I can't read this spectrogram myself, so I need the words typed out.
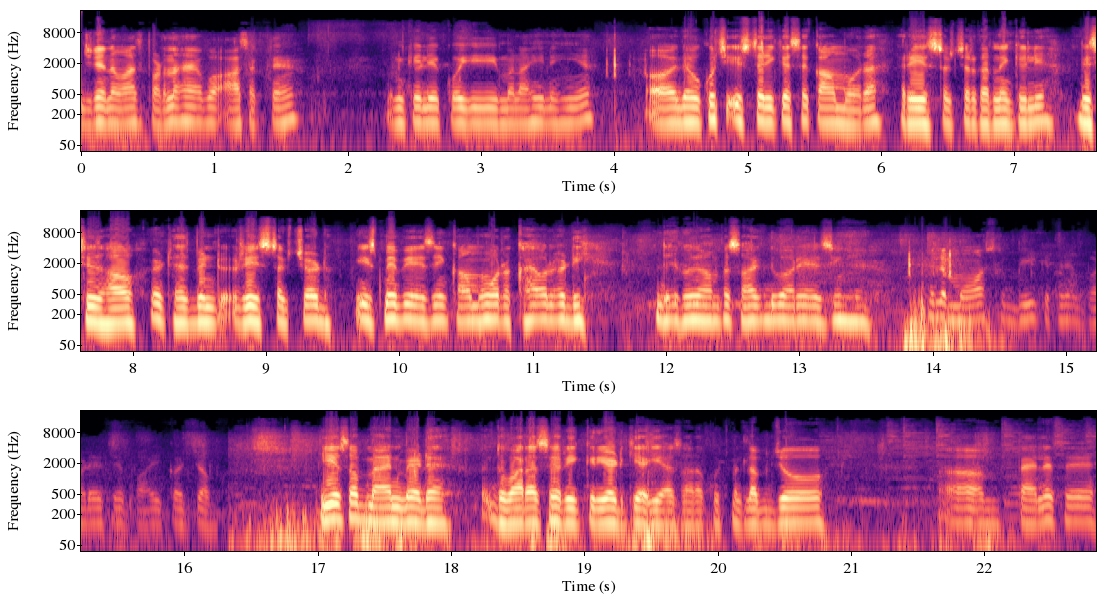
जिन्हें नमाज़ पढ़ना है, वो आ सकते हैं। उनके लिए कोई मनाही नहीं है। और देखो कुछ इस तरीके से काम हो रहा है रीस्ट्रक्चर करने के लिए। This is how it has been restructured इसमें भी ऐसे ही काम हो रखा है ऑलरेडी देखो यहाँ पे सारी दीवारें ऐसी हैं। पहले मॉस्क भी कितने बड़े थे भाई का जब ये सब मैन मेड है। दोबारा से रिक्रिएट किया गया सारा कुछ। मतलब जो आ, पहले से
